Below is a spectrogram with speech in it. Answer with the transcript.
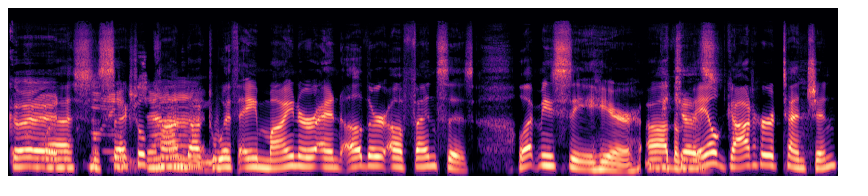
Good. Yes, point, sexual John. conduct with a minor and other offenses. Let me see here. Uh, the Because- male got her attention,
